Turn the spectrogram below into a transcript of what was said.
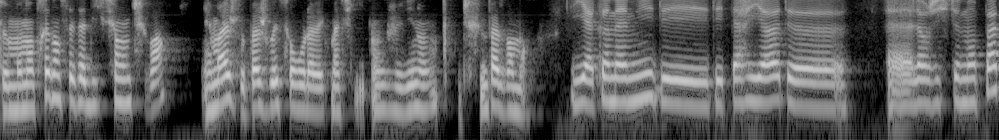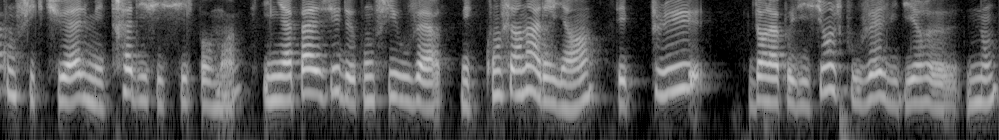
de mon entrée dans cette addiction, tu vois. Et moi, je veux pas jouer ce rôle avec ma fille. Donc, je lui dis non, tu fumes pas devant moi. Il y a quand même eu des, des périodes, euh, alors justement pas conflictuelles, mais très difficiles pour moi. Il n'y a pas eu de conflit ouvert. Mais concernant Adrien, n'étais plus dans la position où je pouvais lui dire euh, non.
